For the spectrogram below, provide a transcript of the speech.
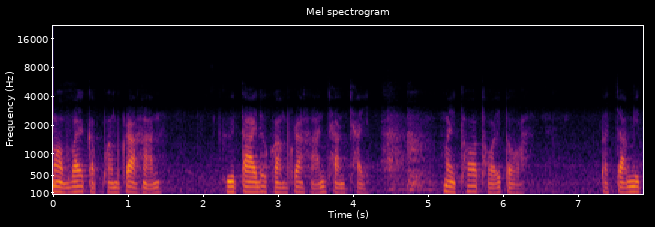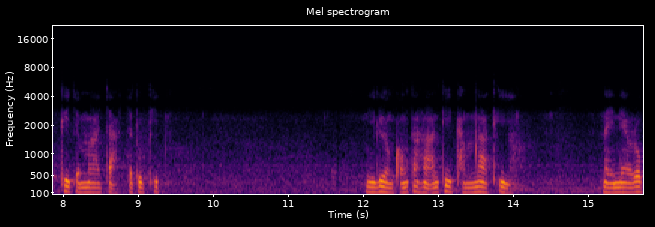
มอบไว้กับความกล้าหาญคือตายด้วยความกล้าหาญชาญชัย ไม่ท้อถอยต่อปัจจามิตรที่จะมาจากจตุพิษ มีเรื่องของทหารที่ทำหน้าที่ ในแนวรบ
